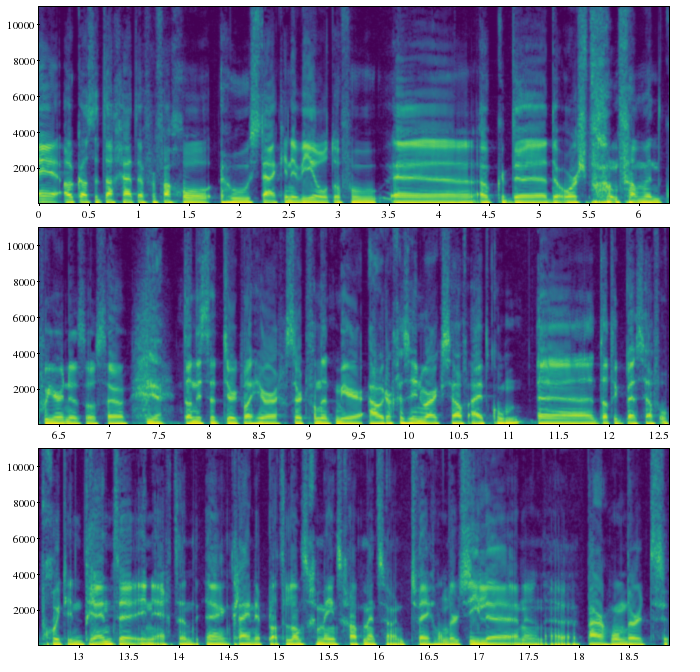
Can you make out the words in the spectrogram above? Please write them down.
nee, ook als het dan gaat over van goh, hoe sta ik in de wereld? Of hoe eh, ook de, de oorsprong van mijn queerness of zo. Ja. Dan is het natuurlijk wel heel erg een soort van het meer oudergezin waar ik zelf uitkom. Eh, dat ik ben zelf opgegroeid in Drenthe, in echt een, een kleine plattelandsgemeenschap met zo'n 200 zielen en een eh, paar honderd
